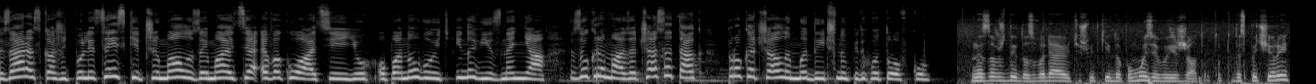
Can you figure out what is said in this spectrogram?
Зараз, кажуть поліцейські, чимало займаються евакуацією, опановують і нові знання. Зокрема, за час атак прокачали медичну підготовку. не завжди дозволяють швидкій допомозі виїжджати. Тобто диспетчери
